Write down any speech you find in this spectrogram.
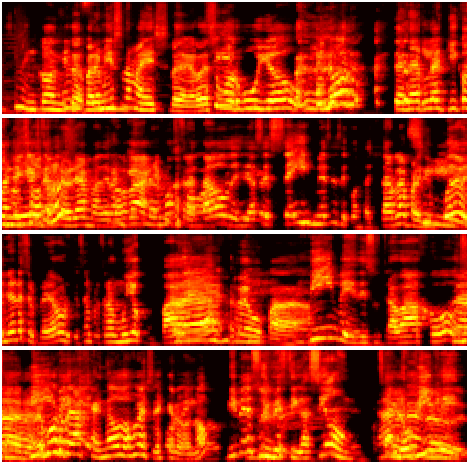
Es una incógnita. Para mí es una maestra, de verdad. Es un orgullo, un honor tenerla aquí con en este nosotros. programa, de verdad. Hemos tratado desde hace seis meses de contactarla para Sí. que pueda venir a nuestro programa porque es una persona muy ocupada. Re, reocupada. Vive de su trabajo. o sea, Claro, vive- hemos reagendado dos veces, creo, ¿no? Vive de su investigación. O sea, lo. Vive.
